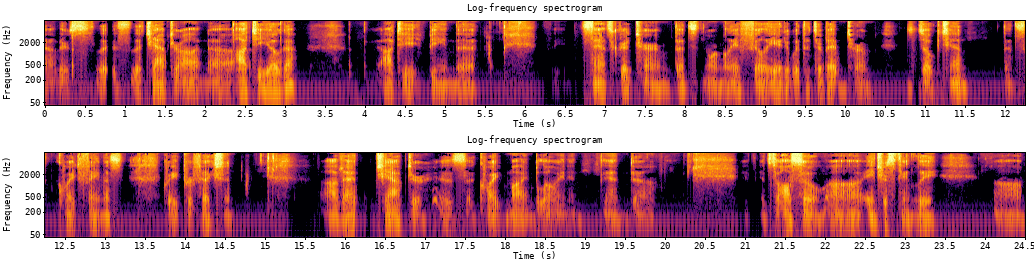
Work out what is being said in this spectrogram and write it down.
uh, there's, there's, the chapter on uh, Ati Yoga, Ati being the, the Sanskrit term that's normally affiliated with the Tibetan term Dzogchen. That's quite famous, great perfection. Uh, that chapter is uh, quite mind blowing, and, and uh, it's also uh, interestingly um,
